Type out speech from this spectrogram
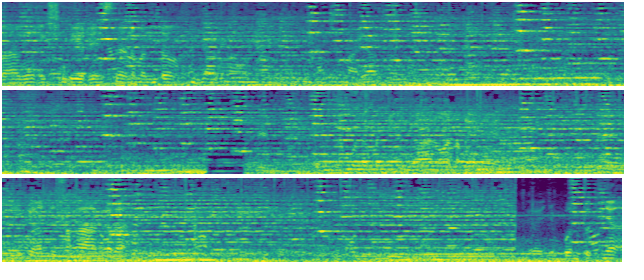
Panibagong experience na naman to. Tignan mo naman yun, gaano kalaki na yun. Higa siya sa camera. Yan yung buntot niya.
